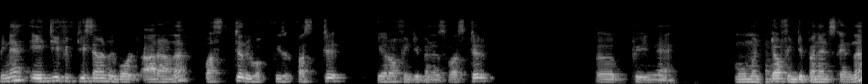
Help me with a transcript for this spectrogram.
പിന്നെ എയ്റ്റീൻ ഫിഫ്റ്റി സെവൻ റിവോൾട്ട് ആരാണ് first first year of independence first പിന്നെ മൂവ്മെന്റ് ഓഫ് ഇൻഡിപെൻഡൻസ് എന്ന്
